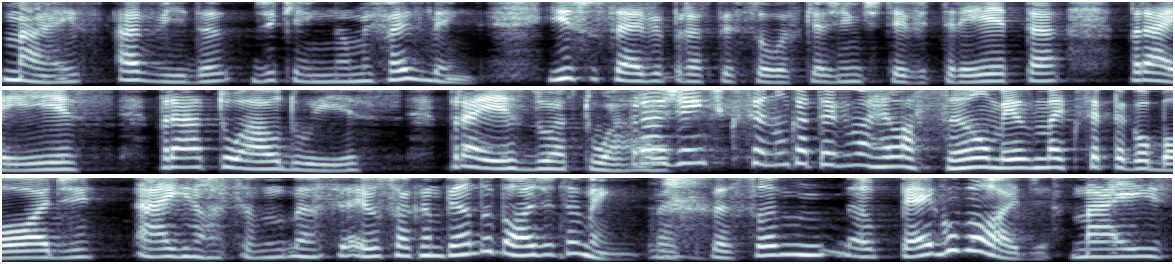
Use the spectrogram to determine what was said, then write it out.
mais a vida de quem não me faz bem. Isso serve para as pessoas que a gente teve treta, para ex, para atual do ex, para ex do atual. Pra gente que você nunca teve uma relação mesmo, mas que você pegou bode. Ai, nossa, eu sou a campeã do bode também. As pessoas, eu pego o bode. Mas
